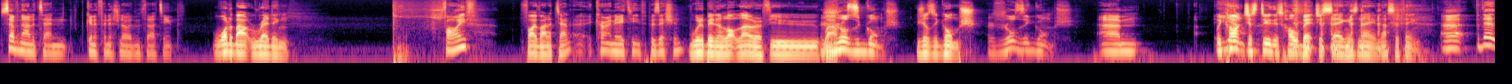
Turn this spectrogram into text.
seven out of ten going to finish lower than thirteenth. What about Reading? Five, Five out of ten. uh, currently eighteenth position. Would have been a lot lower if you well, Jose Gomes. Jose Gomes. Jose Gomes. Um, We yeah. can't just do this whole bit just saying his name. That's the thing. Uh, but there,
